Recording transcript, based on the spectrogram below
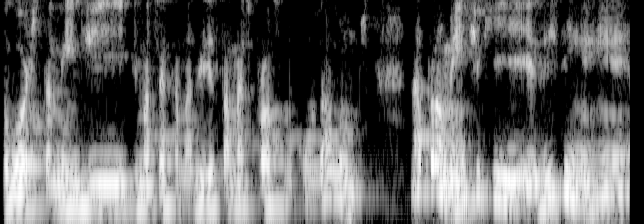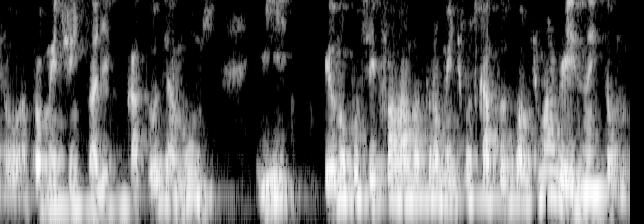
eu gosto também de, de uma certa maneira, estar mais próximo com os alunos. Naturalmente que existem, é, atualmente a gente está ali com 14 alunos, e eu não consigo falar naturalmente com os 14 logo de uma vez, né? Então,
